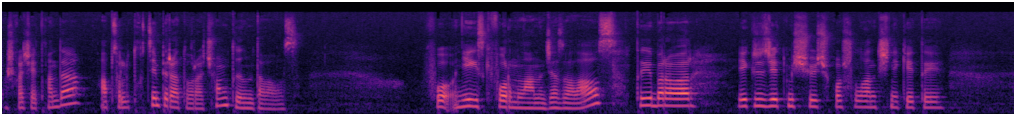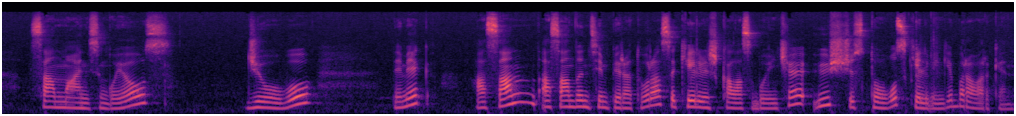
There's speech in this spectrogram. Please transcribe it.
Башкача айтканда абсолюттук температура чоң тны табабыз. Негизги формуланы жазып алабыз. Т барабар эки жүз жетимиш үч кошулган кичинекей т. Сан маанисин коебуз. Жообу демек асан асандын температурасы кельвин шкаласы боюнча үч жүз тогуз кельвинге барабар экен.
